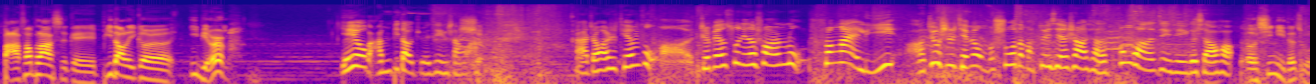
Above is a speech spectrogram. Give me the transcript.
把方 plus 给逼到了一个一比二嘛，也有把他们逼到绝境上了。看召唤师天赋啊，这边苏宁的双人路双艾离啊，就是前面我们说的嘛，对线上想疯狂的进行一个消耗，恶心你的组合，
